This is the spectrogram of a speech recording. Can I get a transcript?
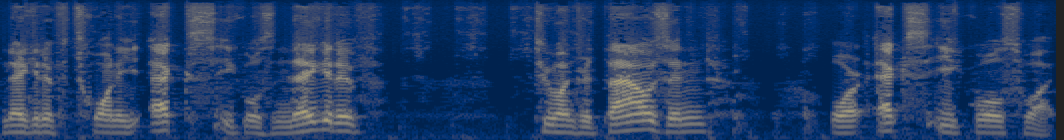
negative 20x equals negative 200,000, or x equals what?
